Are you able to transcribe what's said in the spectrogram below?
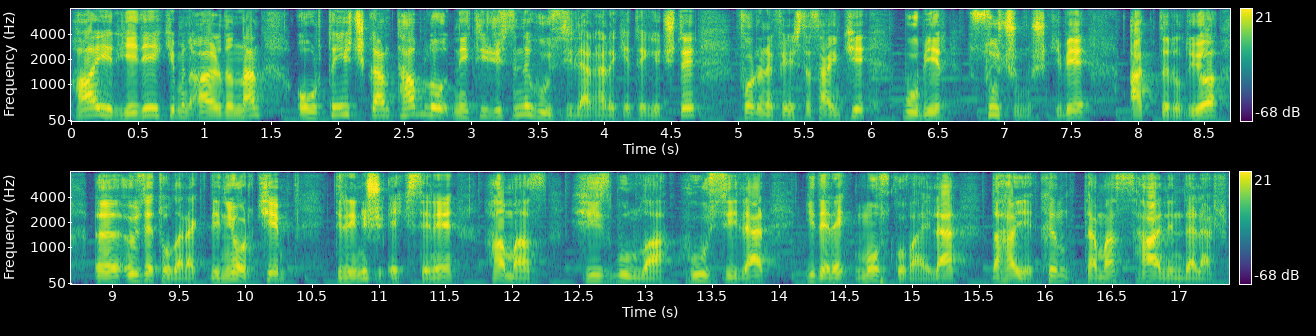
Hayır 7 Ekim'in ardından ortaya çıkan tablo neticesinde Husiler harekete geçti. Foreign Affairs'te sanki bu bir suçmuş gibi aktarılıyor. Ee, özet olarak deniyor ki direniş ekseni Hamas, Hizbullah, Husiler giderek Moskova ile daha yakın temas halindeler.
